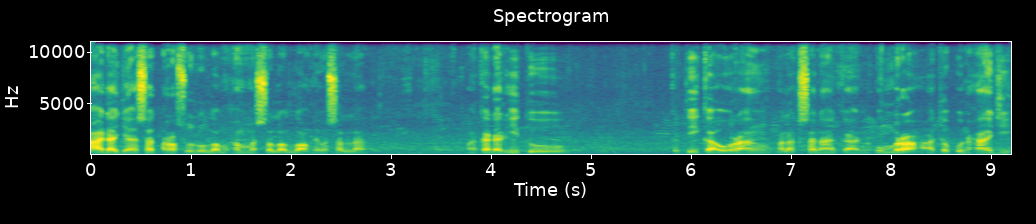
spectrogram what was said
ada jasad Rasulullah Muhammad sallallahu alaihi wasallam. Maka dari itu ketika orang melaksanakan umrah ataupun haji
